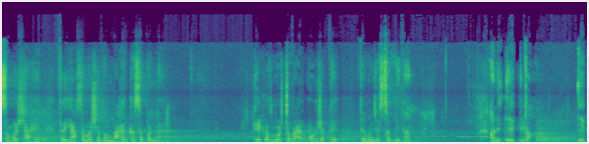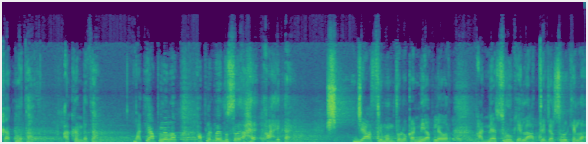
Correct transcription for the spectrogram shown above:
समस्या आहे. तर ह्या समस्येतून बाहेर कसं पडणार? एकच गोष्ट बाहेर पडू शकते ते म्हणजे संविधान. आणि एकता एकात्मता अखंडता. बाकी आपल्याला आपल्याकडे दुसरं आहे आहे काय? श- ज्या श्रीमंत लोकांनी आपल्यावर अन्याय सुरू केला अत्याचार सुरू केला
